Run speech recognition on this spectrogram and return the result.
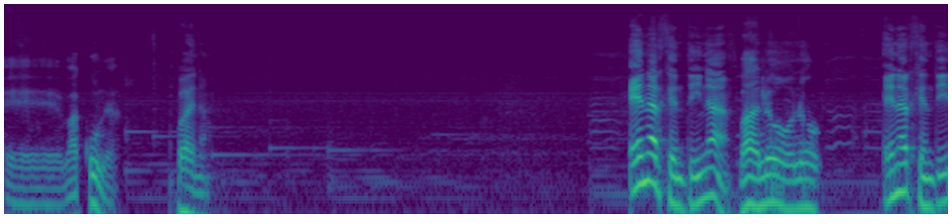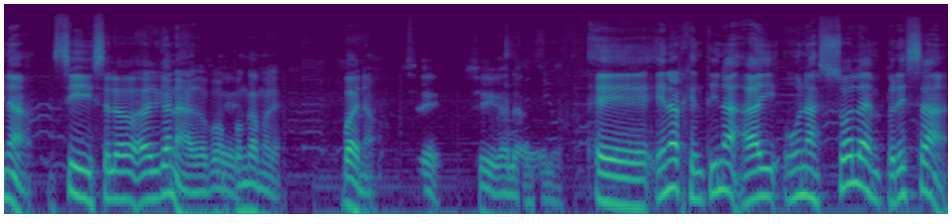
eh, vacuna. Bueno. En Argentina. Va, no, no. En Argentina, sí, se lo, el ganado, pongámosle. Bueno. Sí, sí, ganado. Eh, en Argentina hay una sola empresa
